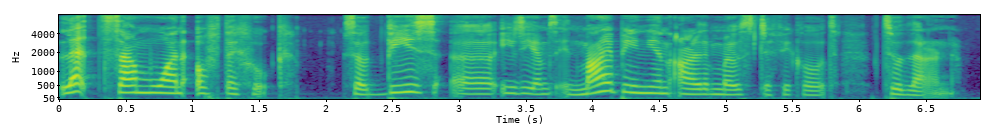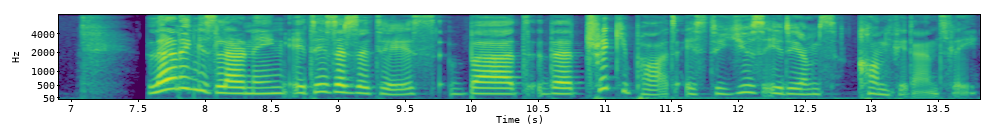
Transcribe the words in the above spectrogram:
let someone off the hook. So these uh, idioms, in my opinion, are the most difficult to learn. Learning is learning, it is as it is, but the tricky part is to use idioms confidently.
